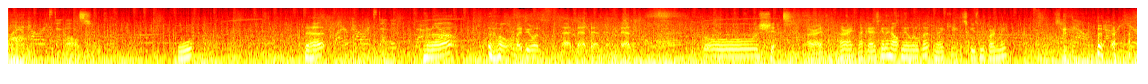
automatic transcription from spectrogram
Firepower extended. Balls. Whoop. Uh, Firepower extended. Battery out. uh, oh, what am I doing? Bad, bad, bad, bad, bad. Oh, shit. Alright, alright, that guy's gonna help me a little bit. Thank you. Excuse me, pardon me. Shut down. Battery here.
